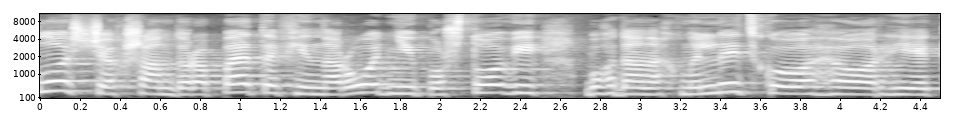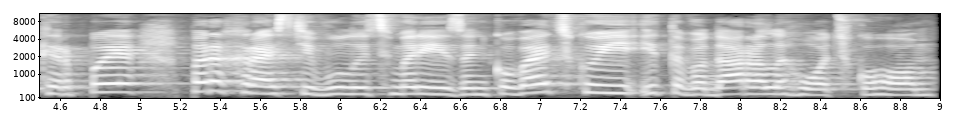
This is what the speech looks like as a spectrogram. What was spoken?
площах Шандора Петефі, Народній, Поштовій, Богдана Хмельницького, Георгія Кирпи, перехресті вулиць Марії Заньковецької і Теводара Легоцького.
